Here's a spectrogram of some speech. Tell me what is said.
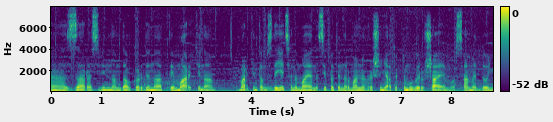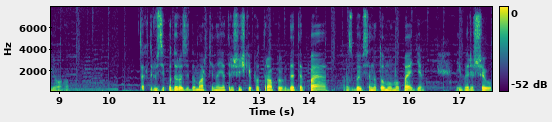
Е, Зараз він нам дав координати Мартіна. Мартін там, здається, не має насипати нормально грошеняток, тому вирушаємо саме до нього. Так, друзі, по дорозі до Мартіна я трішечки потрапив в ДТП, розбився на тому мопеді і вирішив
